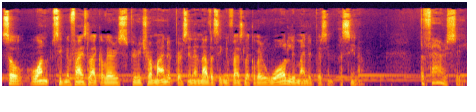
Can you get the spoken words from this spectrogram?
So one signifies like a very spiritual minded person, another signifies like a very worldly minded person, a sinner. The Pharisee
